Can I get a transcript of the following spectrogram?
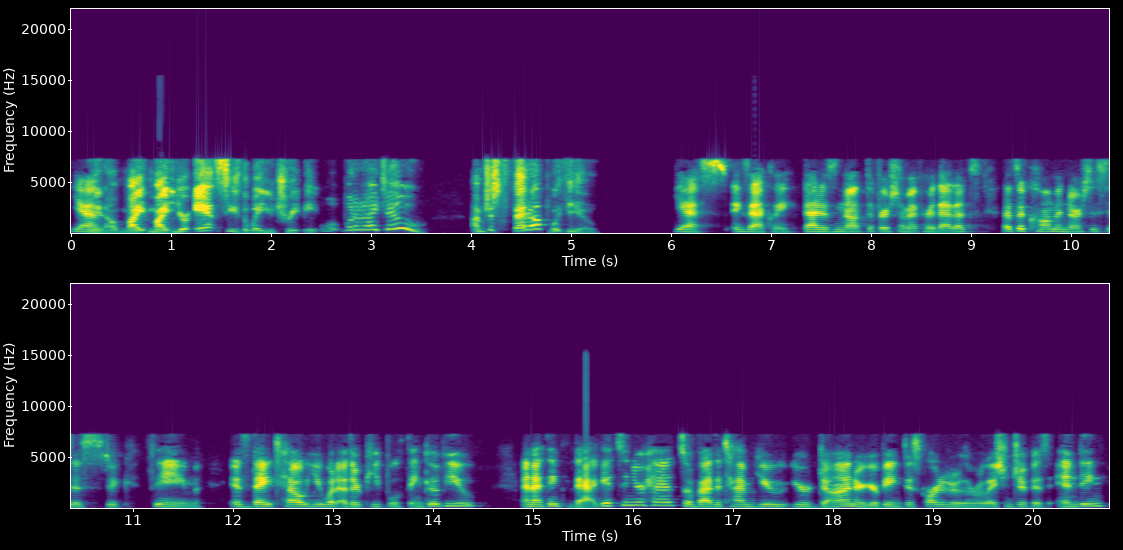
Yeah. You know, my my your aunt sees the way you treat me. What, what did I do? I'm just fed up with you. Yes, exactly. That is not the first time I've heard that. That's that's a common narcissistic theme is they tell you what other people think of you. And I think that gets in your head. So by the time you you're done or you're being discarded or the relationship is ending,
